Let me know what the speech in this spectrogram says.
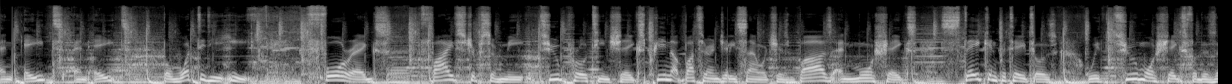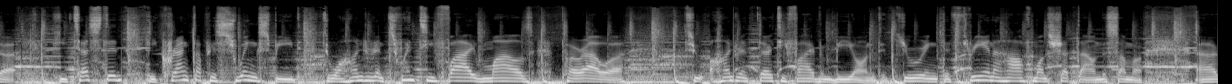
and ate and ate. But what did he eat? Four eggs, five strips of meat, two protein shakes, peanut butter and jelly sandwiches, bars and more shakes, steak and potatoes, with two more shakes for dessert. He tested, he cranked up his swing speed to 125 miles per hour to 135 and beyond. During the three and a half month shutdown this summer, uh,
